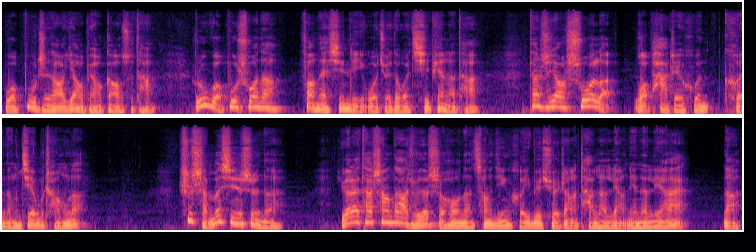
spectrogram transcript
我不知道要不要告诉他，如果不说呢，放在心里，我觉得我欺骗了他；但是要说了，我怕这婚可能结不成了。是什么心事呢？原来他上大学的时候呢，曾经和一位学长谈了两年的恋爱，那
